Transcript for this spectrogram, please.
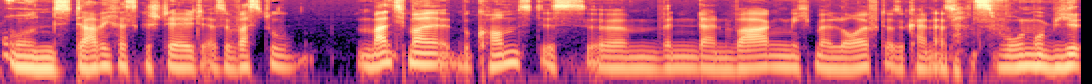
Und da habe ich festgestellt, also was du manchmal bekommst, ist, ähm, wenn dein Wagen nicht mehr läuft, also kein Ersatzwohnmobil,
